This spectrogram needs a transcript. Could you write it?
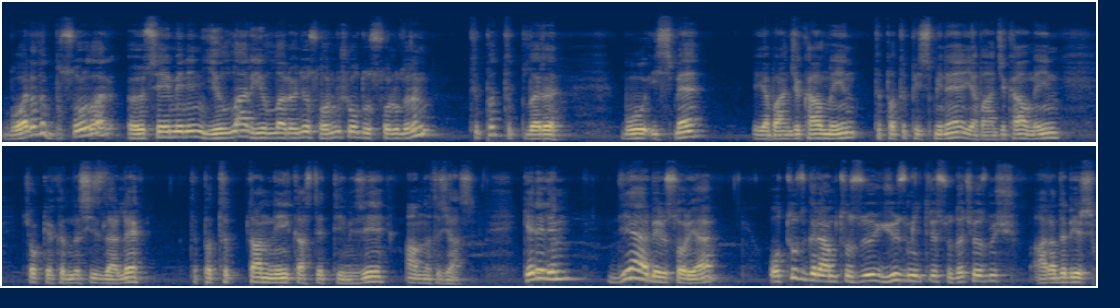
Bu arada bu sorular ÖSYM'nin yıllar yıllar önce sormuş olduğu soruların tıpa tıpları. Bu isme yabancı kalmayın. Tıpa tıp ismine yabancı kalmayın. Çok yakında sizlerle tıpa tıptan neyi kastettiğimizi anlatacağız. Gelelim diğer bir soruya. 30 gram tuzu 100 mililitre suda çözmüş. Arada bir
